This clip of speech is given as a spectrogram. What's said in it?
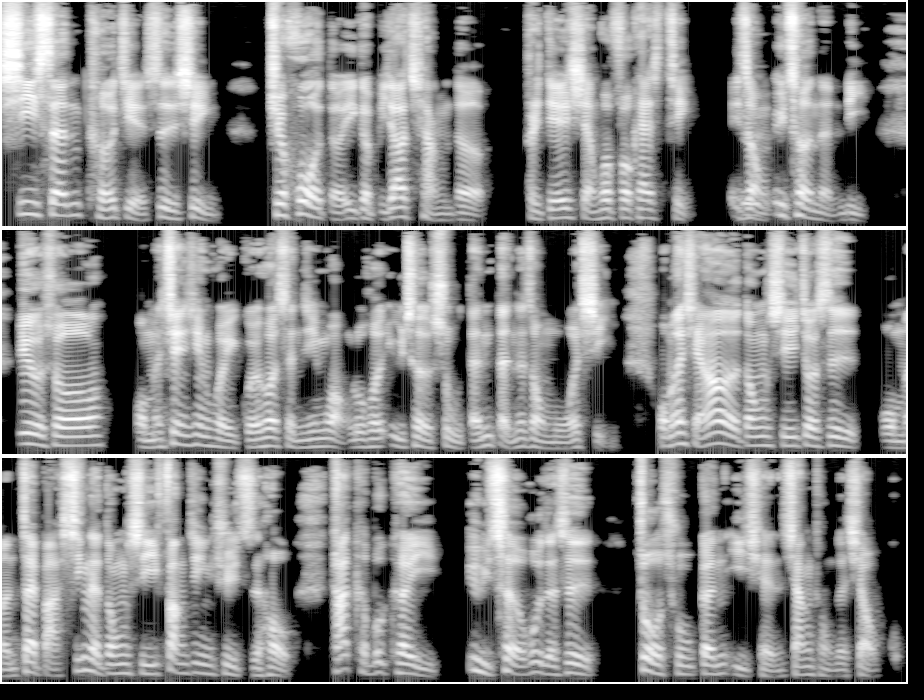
牺牲可解释性，去获得一个比较强的 prediction 或 forecasting 一种嗯预测能力。比如说，我们线性回归或神经网络或预测术等等这种模型，我们想要的东西就是我们再把新的东西放进去之后，它可不可以预测或者是做出跟以前相同的效果。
